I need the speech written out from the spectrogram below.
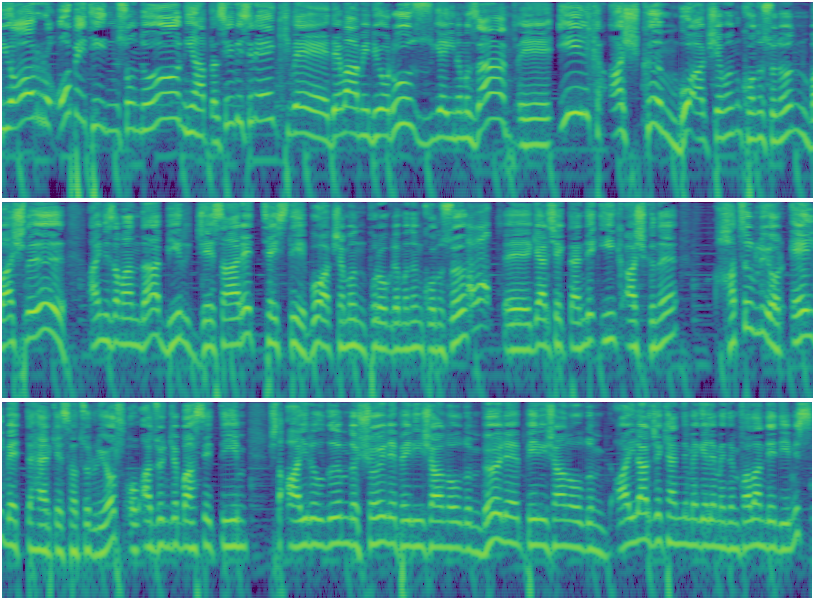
ediyor. Opet'in sunduğu Nihat'la Sivrisinek ve devam ediyoruz yayınımıza. Ee, ilk aşkım bu akşamın konusunun başlığı. Aynı zamanda bir cesaret testi bu akşamın programının konusu. Evet. Ee, gerçekten de ilk aşkını hatırlıyor. Elbette herkes hatırlıyor. O az önce bahsettiğim işte ayrıldığımda şöyle perişan oldum, böyle perişan oldum, aylarca kendime gelemedim falan dediğimiz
